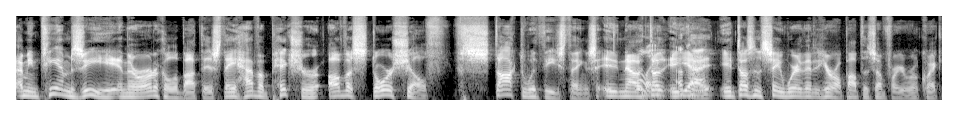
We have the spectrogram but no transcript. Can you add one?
I mean, TMZ in their article about this, they have a picture of a store shelf stocked with these things. It- now, Really? it does, yeah, it doesn't say where that. Here, I'll pop this up for you real quick,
